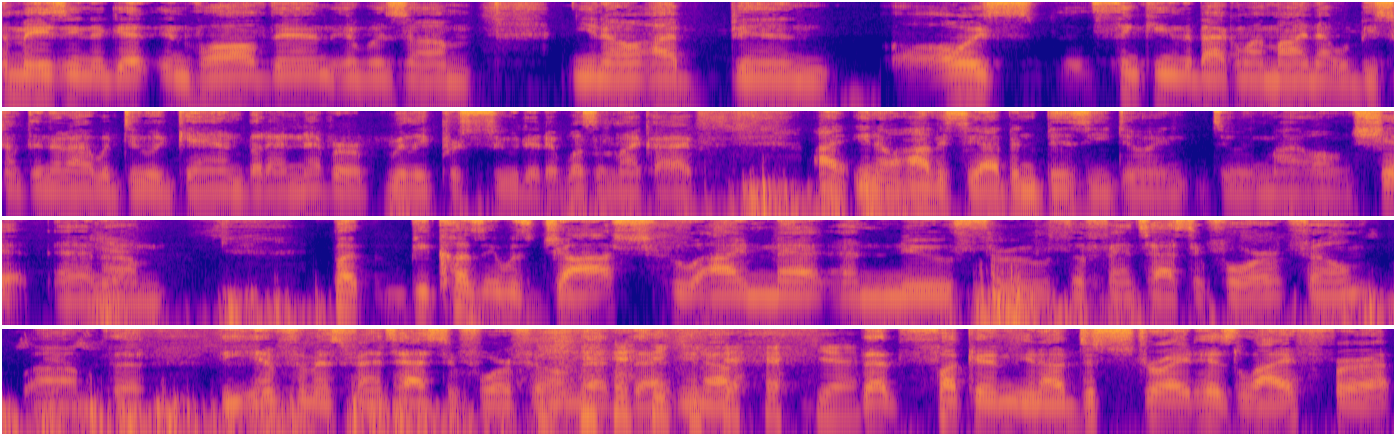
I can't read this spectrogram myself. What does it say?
amazing to get involved in. It was, um, you know, I've been always thinking in the back of my mind that would be something that I would do again, but I never really pursued it. It wasn't like I've, I, you know, obviously I've been busy doing, doing my own shit. And, Yeah. um, but because it was Josh who I met and knew through the Fantastic Four film, um, the, the infamous Fantastic Four film that, that, you know, Yeah, that fucking, you know, destroyed his life for,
